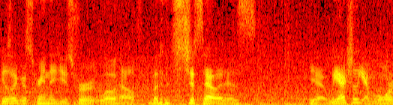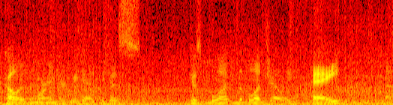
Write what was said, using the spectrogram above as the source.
Feels like the screen they use for low health, but it's just how it is. Yeah, we actually get more color the more injured we get because because blood the blood jelly. Hey. Ah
